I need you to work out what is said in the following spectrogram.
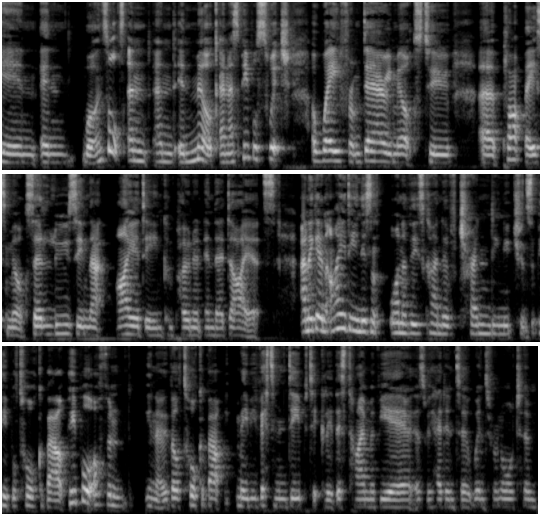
in in well in salts and and in milk. And as people switch away from dairy milks to uh, plant-based milks they're losing that iodine component in their diets. And again iodine isn't one of these kind of trendy nutrients that people talk about. People often you know they'll talk about maybe vitamin d particularly this time of year as we head into winter and autumn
